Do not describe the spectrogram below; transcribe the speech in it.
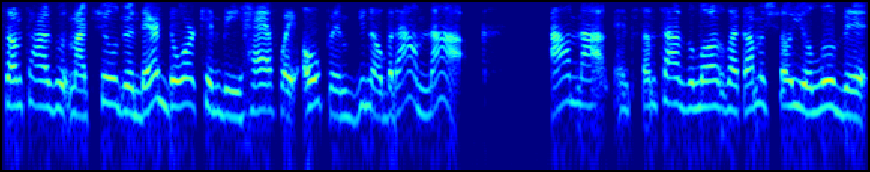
sometimes with my children, their door can be halfway open. You know, but I'll knock. I'll knock, and sometimes the Lord's like, I'm gonna show you a little bit,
